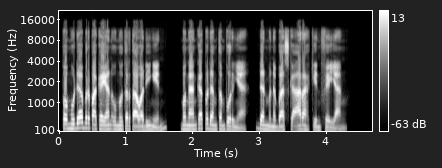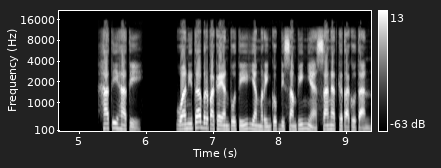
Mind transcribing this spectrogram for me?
Pemuda berpakaian ungu tertawa dingin, mengangkat pedang tempurnya, dan menebas ke arah Qin Fei Yang. Hati-hati. Wanita berpakaian putih yang meringkuk di sampingnya sangat ketakutan.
